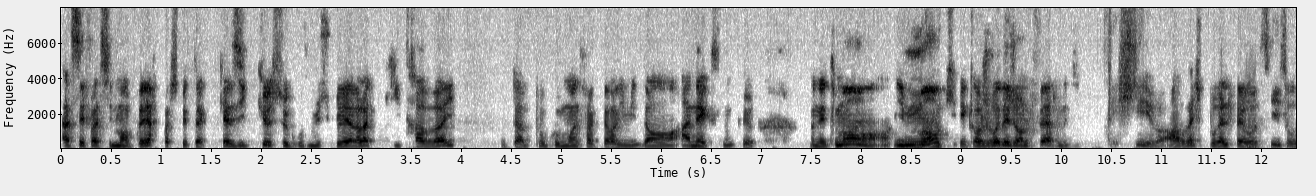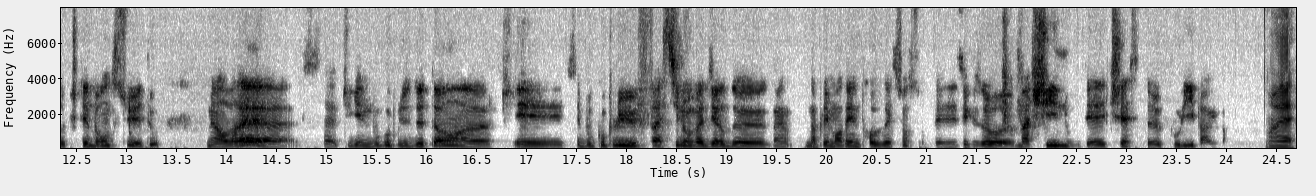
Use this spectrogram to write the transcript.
assez facilement perdre, parce que tu quasi que ce groupe musculaire-là qui travaille, où tu as beaucoup moins de facteurs limitants annexes. Donc, euh, honnêtement, il me manque, et quand je vois des gens le faire, je me dis, fais chier, en vrai, je pourrais le faire mm. aussi, surtout que j'étais bon dessus et tout. Mais en vrai, euh, tu gagnes beaucoup plus de temps euh, et c'est beaucoup plus facile, on va dire, d'implémenter une progression sur des exos machines ou des chest poulies, par exemple. Ouais,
